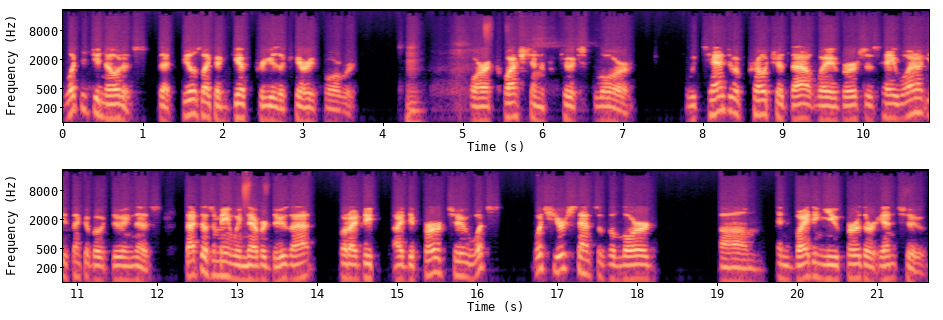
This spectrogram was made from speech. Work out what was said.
what did you notice that feels like a gift for you to carry forward, Hmm. or a question to explore? We tend to approach it that way versus, "Hey, why don't you think about doing this?" That doesn't mean we never do that, but I de- I defer to what's what's your sense of the Lord um, inviting you further into,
